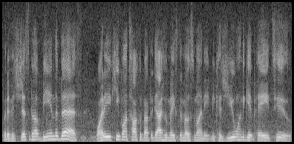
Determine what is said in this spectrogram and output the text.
but if it's just about being the best, why do you keep on talking about the guy who makes the most money? Because you want to get paid too.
